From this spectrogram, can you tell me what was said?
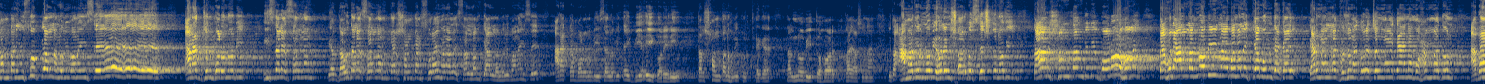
সন্তান ইউসুফকে আল্লাহ নবী বানাইছে। আর একজন বড় নবী, ঈসা আলাহ সাল্লাম দাউদ আলাহ সাল্লাম তার সন্তান সুলাইমান আলাহ সাল্লামকে আল্লাহ নবী বানাইছে। আর একটা বড় নবী ঈসা নবী তাই বিয়েই করেনি। তার সন্তান হবে কুর থেকে? তার নবী তো হওয়ার কথাই আসে না। কিন্তু আমাদের নবী হলেন সর্বশ্রেষ্ঠ নবী। তার সন্তান যদি বড় হয়, তাহলে আল্লাহ নবী না বানালে কেমন দেখায়? কারণ আল্লাহ ঘোষণা করেছেন, মা কানা মোহাম্মদুন আবা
